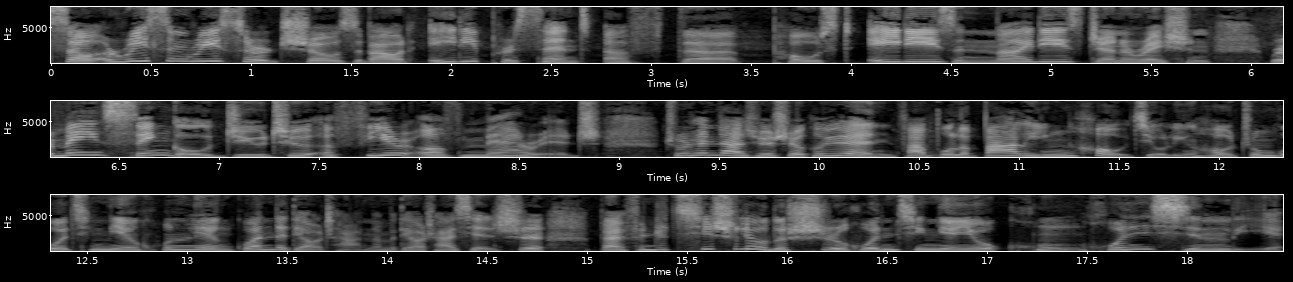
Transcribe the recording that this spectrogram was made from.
So, a recent research shows about 80% of the post 80s and 90s generation remain single due to a fear of marriage. 中山大学社科院发布了八零后、九零后中国青年婚恋观的调查。那么调查显示，百分之七十六的适婚青年有恐婚心理。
